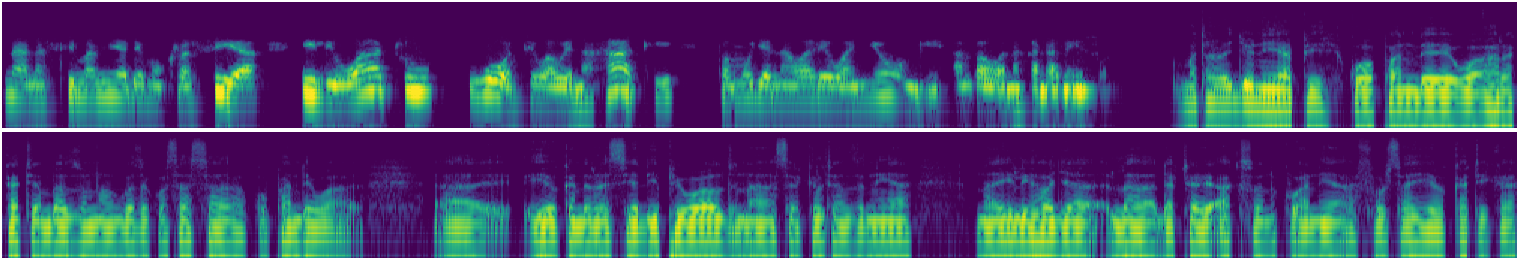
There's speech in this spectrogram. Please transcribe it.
na anasimamia demokrasia ili watu wote wawe na haki pamoja na wale wanyonge ambao wanakandamizwa. Matarajio ni yapi kwa upande wa harakati ambazo mnaongoza kwa sasa, kwa upande wa hiyo uh, kandarasi ya DP World na serikali Tanzania na hili hoja la Daktari Axon kuwania fursa hiyo katika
